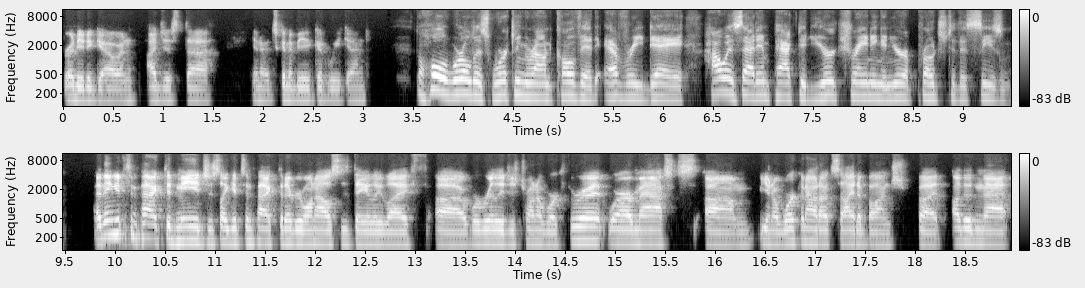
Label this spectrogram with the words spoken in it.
ready to go. And I just, uh, you know, it's going to be a good weekend. The whole world is working around COVID every day. How has that impacted your training and your approach to this season? I think it's impacted me just like it's impacted everyone else's daily life. Uh, we're really just trying to work through it, wear our masks, um, you know, working out outside a bunch. But other than that,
